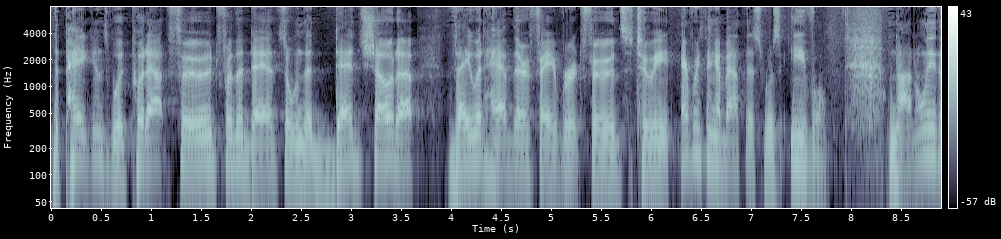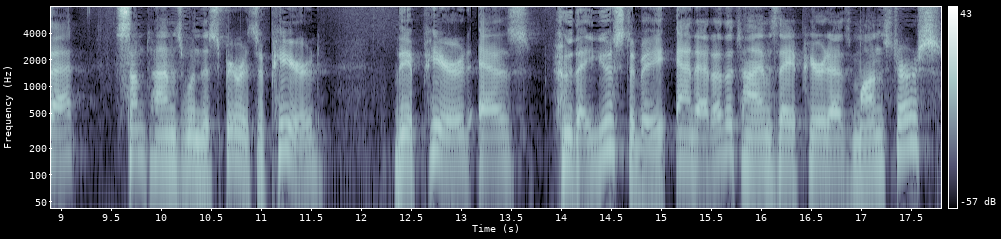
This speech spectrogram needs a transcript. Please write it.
the pagans would put out food for the dead, so when the dead showed up, they would have their favorite foods to eat. Everything about this was evil. Not only that, sometimes when the spirits appeared, they appeared as who they used to be, and at other times they appeared as monsters,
